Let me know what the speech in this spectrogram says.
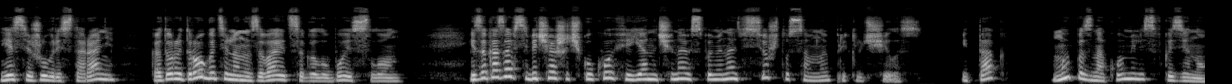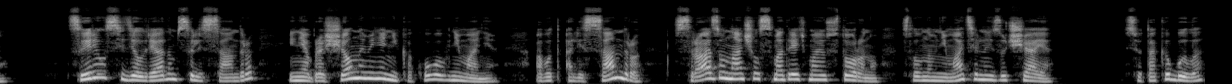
Я сижу в ресторане, который трогательно называется «Голубой слон», и, заказав себе чашечку кофе, я начинаю вспоминать все, что со мной приключилось. Итак, мы познакомились в казино. Цирил сидел рядом с Алессандро и не обращал на меня никакого внимания, а вот Алессандро сразу начал смотреть в мою сторону, словно внимательно изучая. Все так и было.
